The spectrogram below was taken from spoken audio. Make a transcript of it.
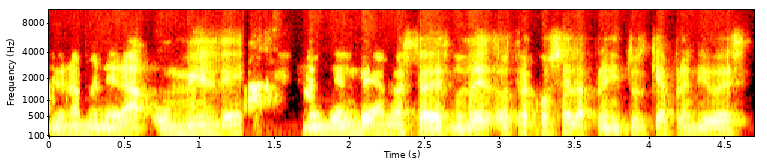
de una manera humilde, donde Él vea nuestra desnudez. Otra cosa de la plenitud que he aprendido es,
